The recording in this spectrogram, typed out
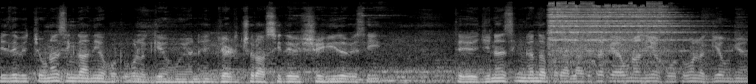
ਇਹਦੇ ਵਿੱਚ ਉਹਨਾਂ ਸਿੰਘਾਂ ਦੀਆਂ ਫੋਟੋਆਂ ਲੱਗੀਆਂ ਹੋਈਆਂ ਨੇ। ਜਿਹੜੇ 84 ਦੇ ਵਿੱਚ ਸ਼ਹੀਦ ਹੋਏ ਸੀ ਤੇ ਜਿਨ੍ਹਾਂ ਸਿੰਘਾਂ ਦਾ ਪਤਾ ਲੱਗ ਸਕਿਆ, ਉਹਨਾਂ ਦੀਆਂ ਫੋਟੋਆਂ ਲੱਗੀਆਂ ਹੋਈਆਂ।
